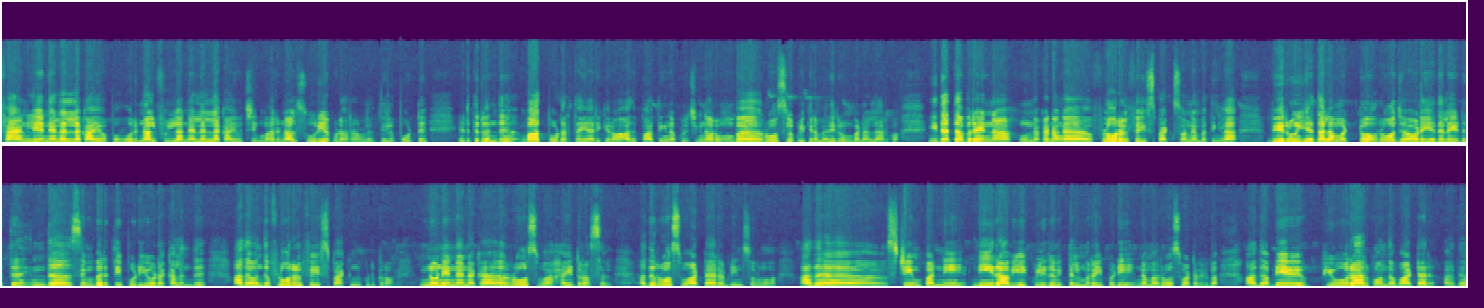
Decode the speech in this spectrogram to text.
ஃபேன்லேயே நிழலில் காய வைப்போம். ஒரு நாள் ஃபுல்லாக நிழலில் காய வச்சு மறுநாள் சூரிய குடாரவளத்தில் போட்டு எடுத்துகிட்டு வந்து பாத் பவுடர் தயாரிக்கிறோம். அது பார்த்தீங்கன்னா குளிச்சிங்கன்னா ரொம்ப ரோஸில் குளிக்கிற மாதிரி ரொம்ப நல்லாயிருக்கும். இதை தவிர என்ன ஆகும்னாக்கா நாங்கள் ஃப்ளோரல் ஃபேஸ் பேக் சொன்னேன் பார்த்தீங்களா வெறும் எதலை மட்டும் ரோஜாவோட எதலை எடுத்து இந்த செம்பருத்தி பொடியோட கலந்து அதை வந்து ஃப்ளோரல் ஃபேஸ் பேக்னு கொடுக்குறோம். இன்னொன்று என்னென்னாக்கா ரோஸ் வா ஹைட்ராசல் அது ரோஸ் வாட்டர் அப்படின்னு சொல்லுவோம். அதை ஸ்டீம் பண்ணி நீராவியை குளிரவித்தல் முறைப்படி நம்ம ரோஸ் வாட்டர் இருக்கும். அது அப்படியே பியூராக இருக்கும் அந்த வாட்டர் அது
